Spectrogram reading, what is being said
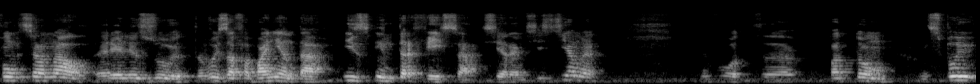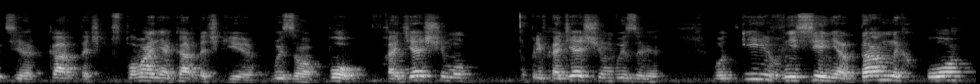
функционал реализует вызов абонента из интерфейса CRM-системы. Вот. Э, потом всплытие карточки, всплывание карточки вызова по входящему, при входящем вызове. Вот, и внесение данных о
